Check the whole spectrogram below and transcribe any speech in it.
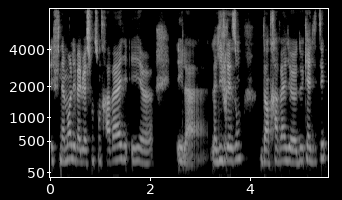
et finalement l'évaluation de son travail et, et la, la, livraison d'un travail de qualité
